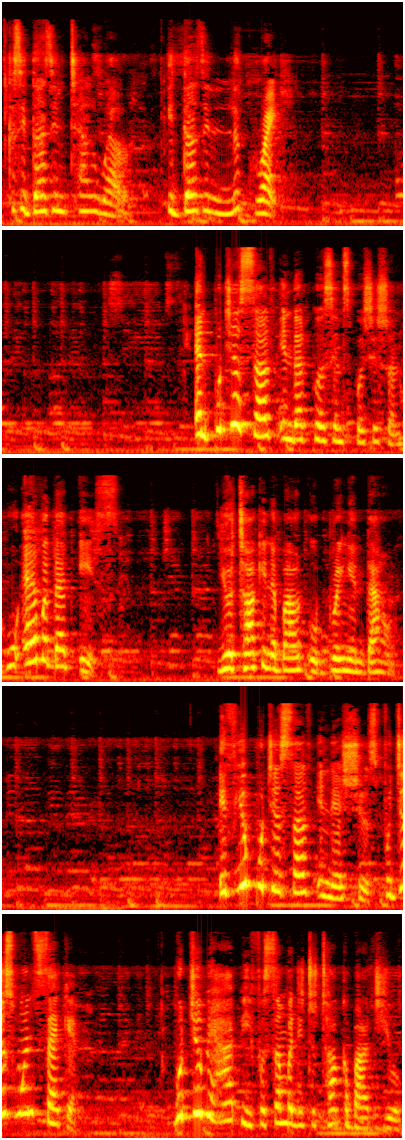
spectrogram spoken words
Because it doesn't tell well. It doesn't look right. And put yourself in that person's position, whoever that is, you're talking about or bringing down. If you put yourself in their shoes for just one second, would you be happy for somebody to talk about you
